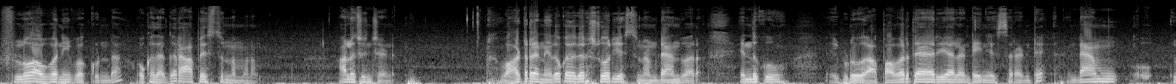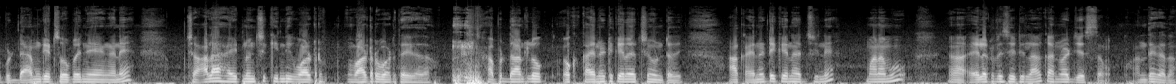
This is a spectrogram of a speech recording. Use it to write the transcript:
ఫ్లో అవ్వనివ్వకుండా ఒక దగ్గర ఆపేస్తున్నాం మనం. ఆలోచించండి. వాటర్ అనేది ఒక దగ్గర స్టోర్ చేస్తున్నాం డ్యామ్ ద్వారా. ఎందుకు? ఇప్పుడు ఆ పవర్ తయారు చేయాలంటే ఏం చేస్తారంటే డ్యామ్ ఇప్పుడు డ్యామ్ గేట్స్ ఓపెన్ చేయగానే చాలా హైట్ నుంచి కిందికి వాటర్ వాటర్ పడతాయి కదా. అప్పుడు దాంట్లో ఒక కైనటిక్ ఎనర్జీ ఉంటుంది. ఆ కైనటిక్ ఎనర్జీనే మనము ఎలక్ట్రిసిటీ లాగా కన్వర్ట్ చేస్తాం. అంతే కదా.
